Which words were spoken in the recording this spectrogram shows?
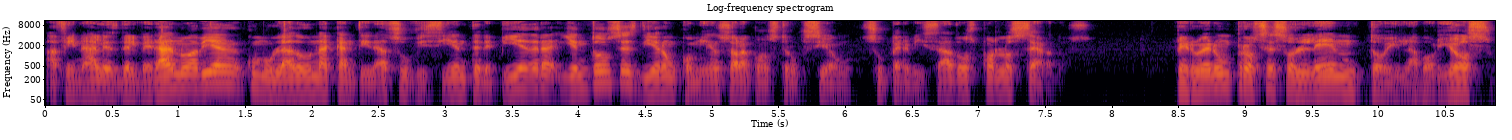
a finales del verano habían acumulado una cantidad suficiente de piedra y entonces dieron comienzo a la construcción, supervisados por los cerdos. Pero era un proceso lento y laborioso.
